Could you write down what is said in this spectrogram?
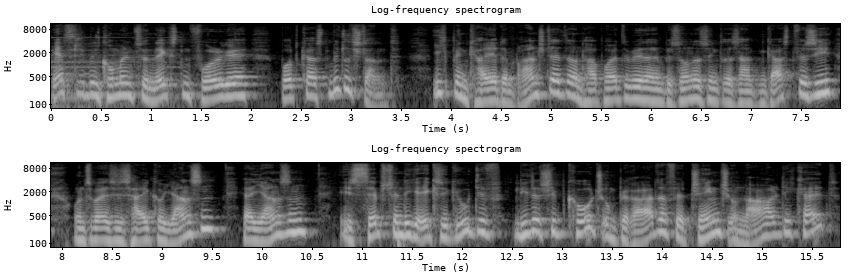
Herzlich willkommen zur nächsten Folge Podcast Mittelstand. Ich bin Kajetan Brandstätter und habe heute wieder einen besonders interessanten Gast für Sie. Und zwar ist es Heiko Jansen. Herr Jansen ist selbstständiger Executive Leadership Coach und Berater für Change und Nachhaltigkeit.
